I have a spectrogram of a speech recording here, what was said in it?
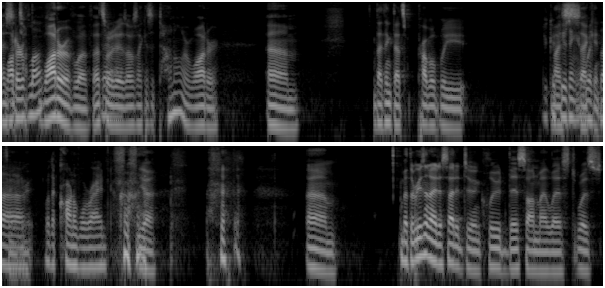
Is Water of Love? Water of Love. That's what it is. I was like, is it tunnel or water? Um, I think that's probably You're My confusing it with second uh, favorite. with a carnival ride. yeah. um, but the reason I decided to include this on my list was,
